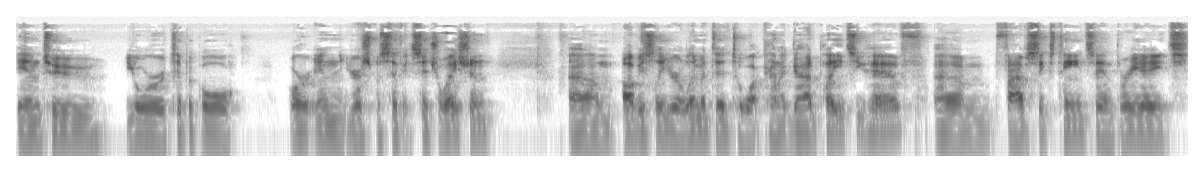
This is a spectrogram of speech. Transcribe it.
into your typical or in your specific situation. Um, obviously, you're limited to what kind of guide plates you have. Um, 5 16ths and 3 eighths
